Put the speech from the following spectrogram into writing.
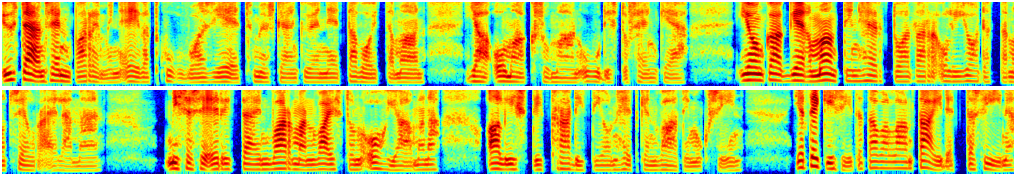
Yhtään sen paremmin eivät kurvoisiet myöskään kyenneet tavoittamaan ja omaksumaan uudistushenkeä, jonka Germantin herttuatar oli johdattanut seuraelämään, missä se erittäin varman vaiston ohjaamana alisti tradition hetken vaatimuksiin ja teki siitä tavallaan taidetta siinä,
